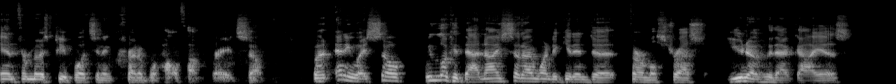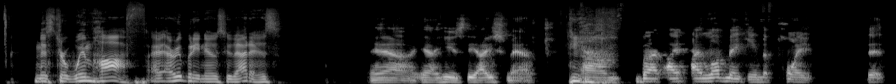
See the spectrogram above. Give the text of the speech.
and for most people, it's an incredible health upgrade. So, but anyway, so we look at that. Now I said I wanted to get into thermal stress. You know who that guy is, Mr. Wim Hof. Everybody knows who that is. Yeah, yeah, he's the Iceman. Yeah. Um, but I, I love making the point that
